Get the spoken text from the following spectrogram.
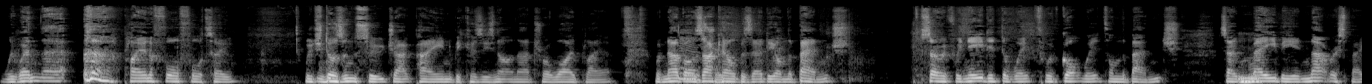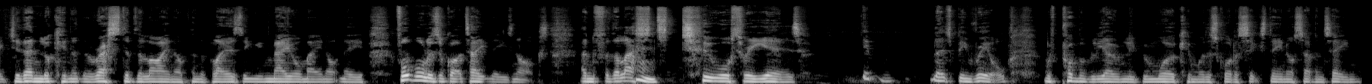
We went there playing a 4-4-2, which doesn't suit Jack Payne because he's not a natural wide player. We've now got Zack Elbouzedi on the bench. So if we needed the width, we've got width on the bench. So mm-hmm. maybe in that respect, you're then looking at the rest of the lineup and the players that you may or may not need. Footballers have got to take these knocks. And for the last hmm. two or three years, it, let's be real, we've probably only been working with a squad of 16 or 17.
